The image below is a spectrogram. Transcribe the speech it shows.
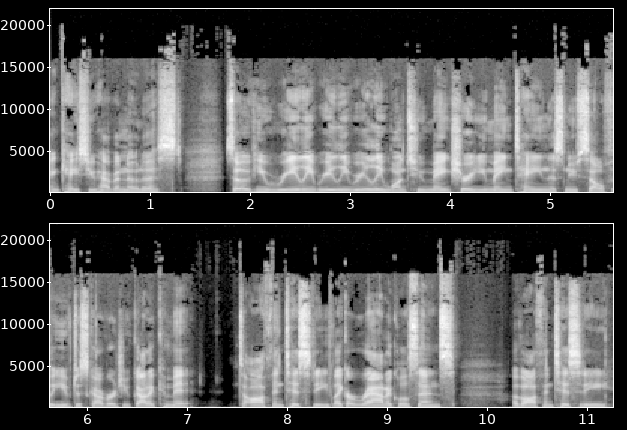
in case you haven't noticed. So, if you really, really, really want to make sure you maintain this new self that you've discovered, you've got to commit to authenticity, like a radical sense of authenticity.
